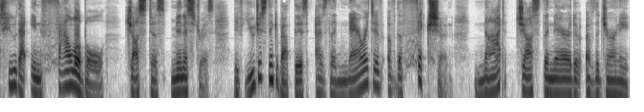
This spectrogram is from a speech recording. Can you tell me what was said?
to that infallible justice ministress. if you just think about this as the narrative of the fiction, not just the narrative of the journey,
